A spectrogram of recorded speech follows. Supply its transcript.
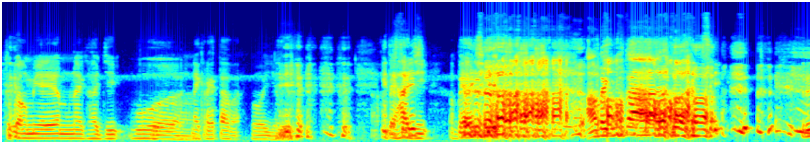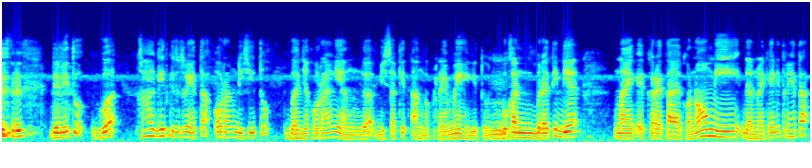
Tukang mie ayam naik haji. Wah, naik kereta, Pak. Oh iya. Itu Sampai serius. haji. Sampai haji. Sampai ke Mekah. Sih? terus terus. dan itu gua kaget gitu ternyata orang di situ banyak orang yang nggak bisa kita anggap remeh gitu Hmm. bukan berarti dia naik kereta ekonomi dan mereka ini ternyata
